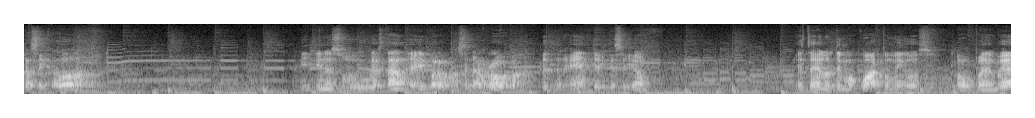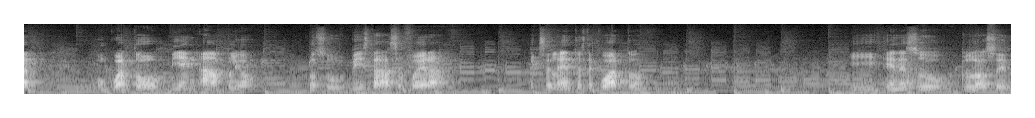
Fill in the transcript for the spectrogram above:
la secadora y tiene su estante ahí para almacenar ropa, detergente, qué sé yo. Este es el último cuarto, amigos. Como pueden ver, un cuarto bien amplio, con su vista hacia afuera. Excelente este cuarto. Y tiene su closet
